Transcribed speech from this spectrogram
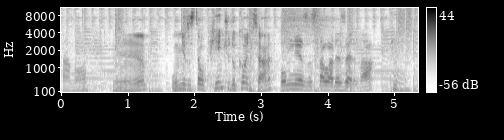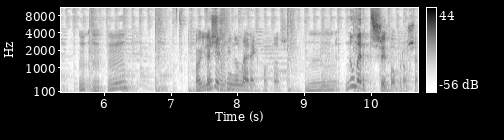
samo. Yy, U mnie zostało pięciu do końca. U mnie została rezerwa. Mm, mm, mm. O ile się... Wybierz mi numerek poproszę. Mm, numer 3 poproszę.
